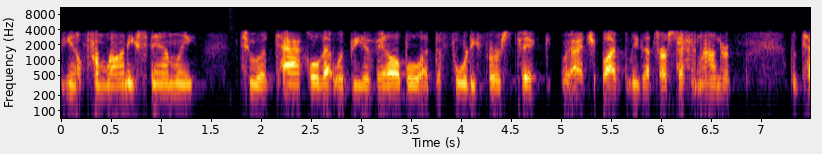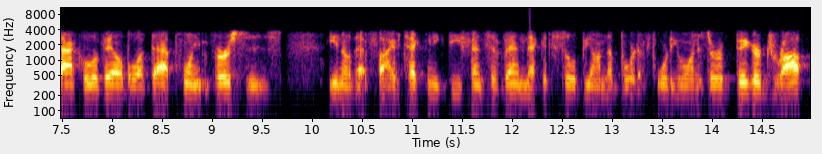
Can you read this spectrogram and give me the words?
you know from Ronnie Stanley to a tackle that would be available at the 41st pick? Actually, I believe that's our second rounder. The tackle available at that point versus you know, that five technique defensive end that could still be on the board at 41? Is there a bigger drop?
